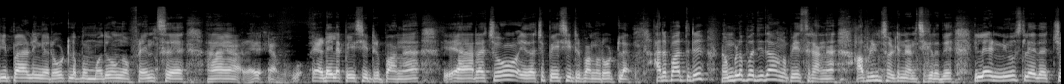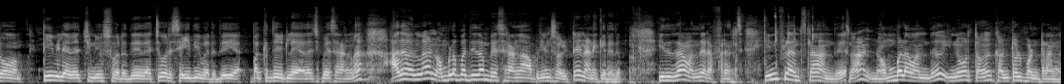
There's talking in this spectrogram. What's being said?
இப்போ நீங்கள் ரோட்டில் போகும்போது உங்கள் ஃப்ரெண்ட்ஸு இடையில பேசிகிட்டு இருப்பாங்க யாராச்சும் ஏதாச்சும் பேசிகிட்டு இருப்பாங்க ரோட்டில் அதை பார்த்துட்டு நம்மளை பற்றி தான் அவங்க பேசுகிறாங்க அப்படின்னு சொல்லிட்டு நினச்சிக்கிறது. இல்லை நியூஸில் ஏதாச்சும் டிவியில் ஏதாச்சும் நியூஸ் வருது ஏதாச்சும் ஒரு செய்தி வருது பக்கத்து வீட்டில் ஏதாச்சும் பேசுகிறாங்கன்னா அதை வந்து நம்மளை பற்றி தான் பேசுகிறாங்க அப்படின்னு சொல்லிட்டு நினைக்கிறது. இதுதான் வந்து ரெஃபரன்ஸ் இன்ஃப்ளூயன்ஸ்னால் வந்து நான் நம்மளை வந்து இன்னொருத்தவங்க கண்ட்ரோல் பண்ணுறாங்க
